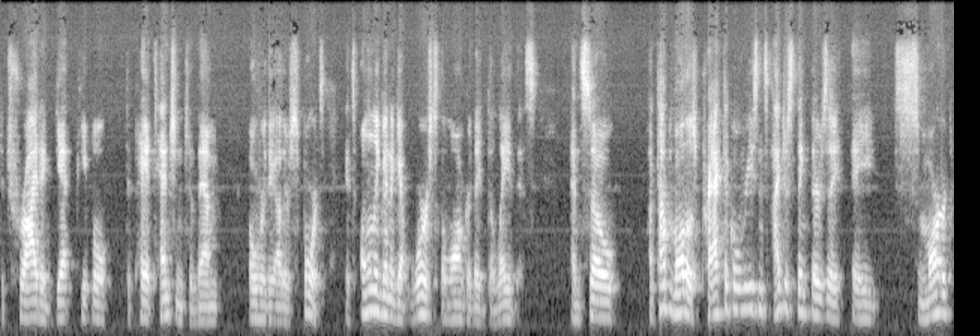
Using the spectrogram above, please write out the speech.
to try to get people to pay attention to them over the other sports. It's only going to get worse the longer they delay this. And so, on top of all those practical reasons, I just think there's a, a smart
